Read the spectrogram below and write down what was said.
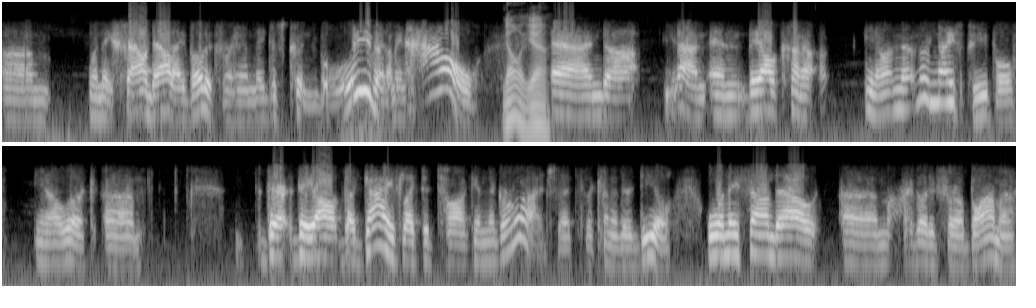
um, when they found out I voted for him, they just couldn't believe it. I mean, how? Oh yeah. and uh yeah and, and they all kind of you know and they're, they're nice people you know look um they're they all the guys like to talk in the garage. That's the kind of their deal. Well when they found out um i voted for obama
